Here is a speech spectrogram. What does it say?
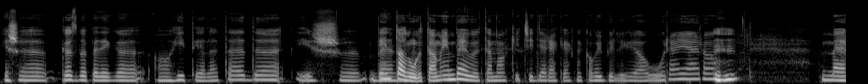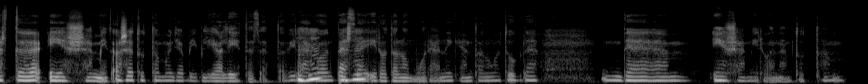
És közben pedig a hitéleted is... Ben... Én tanultam, én beültem a kicsi gyerekeknek a biblia órájára, uh-huh. Mert én semmit, azt se tudtam, hogy a Biblia létezett a világon. Uh-huh. Persze uh-huh. irodalomórán igen tanultuk, de, de én semmiről nem tudtam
